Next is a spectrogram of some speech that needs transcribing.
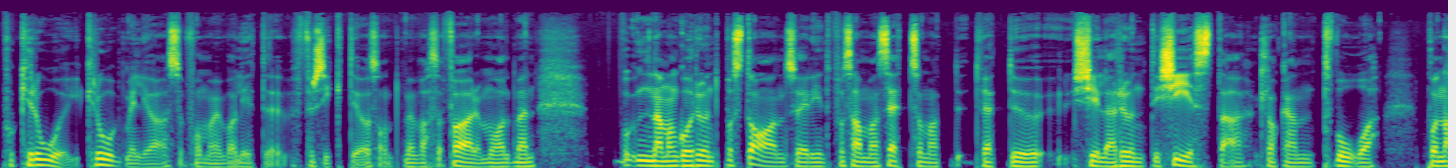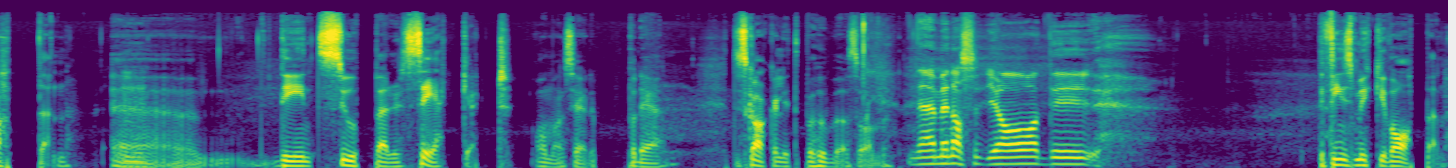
på krog, krogmiljö så får man ju vara lite försiktig och sånt med vassa föremål. Men när man går runt på stan så är det inte på samma sätt som att du, vet, du chillar runt i Kista klockan två på natten. Mm. Eh, det är inte supersäkert om man ser det på det. Det skakar lite på huvudet och så. Men Nej men alltså ja, det det finns mycket vapen.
